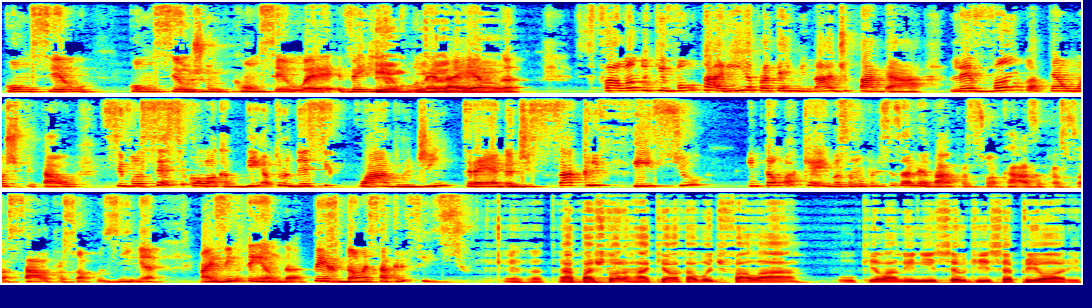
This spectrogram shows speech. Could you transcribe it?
com seu com seu com seu é, veículo Tempo, né, né, da época, falando que voltaria para terminar de pagar, levando até um hospital. Se você se coloca dentro desse quadro de entrega, de sacrifício, então ok, você não precisa levar para sua casa, para sua sala, para sua cozinha, mas entenda, perdão é sacrifício. Exatamente. A pastora Raquel acabou de falar o que lá no início eu disse a priori.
